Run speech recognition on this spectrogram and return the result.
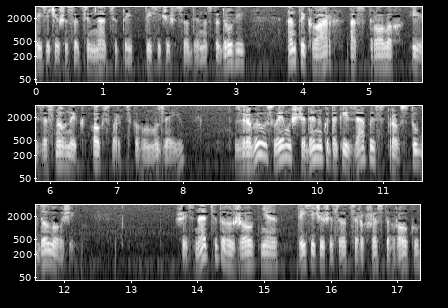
1617-1692, антиквар, астролог і засновник Оксфордського музею, зробив у своєму щоденнику такий запис про вступ до ложі. 16 жовтня 1646 року,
